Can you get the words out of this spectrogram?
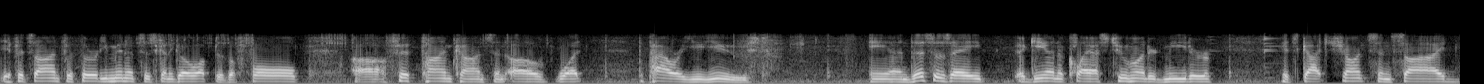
if it's on for 30 minutes, it's going to go up to the full uh, fifth time constant of what the power you used. And this is a, again, a class 200 meter. It's got shunts inside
